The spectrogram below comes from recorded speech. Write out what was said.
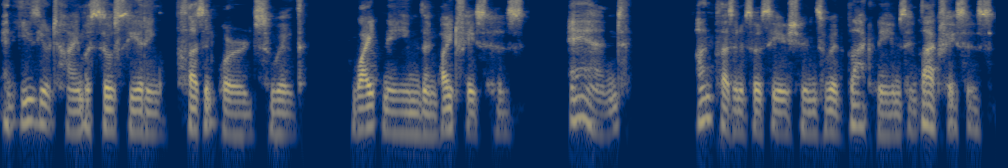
an easier time associating pleasant words with white names and white faces. And unpleasant associations with Black names and Black faces.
